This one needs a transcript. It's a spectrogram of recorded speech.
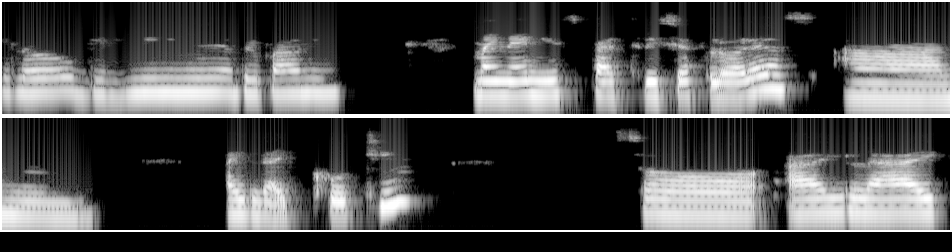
Hello, good evening, everybody. My name is Patricia Flores, and I like cooking. So I like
